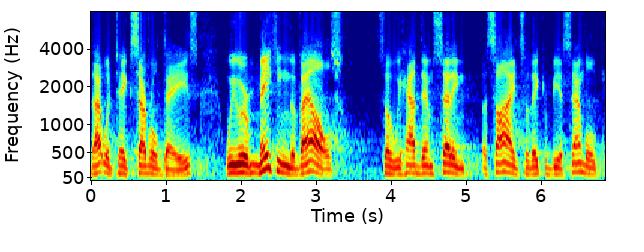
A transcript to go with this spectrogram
that would take several days. We were making the valves, so we had them setting aside so they could be assembled.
